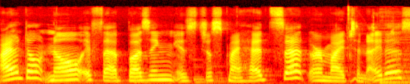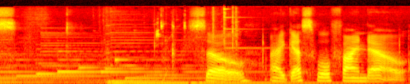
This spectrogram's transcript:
I don't know if that buzzing is just my headset or my tinnitus. So, I guess we'll find out.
